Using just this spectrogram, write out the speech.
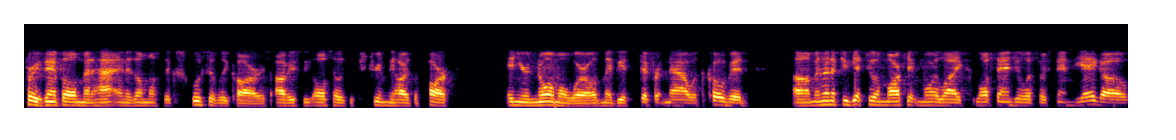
for example, Manhattan is almost exclusively cars. Obviously, also it's extremely hard to park in your normal world. Maybe it's different now with COVID. Um, and then if you get to a market more like Los Angeles or San Diego,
